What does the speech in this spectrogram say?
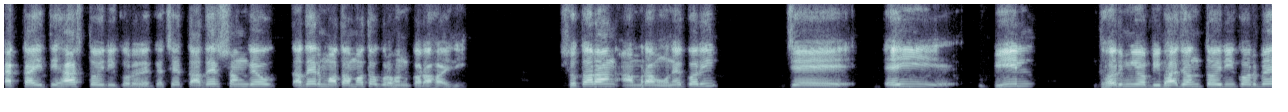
একটা ইতিহাস তৈরি করে রেখেছে, তাদের সঙ্গেও তাদের মতামত গ্রহণ করা হয়নি। সুতরাং আমরা মনে করি যে এই বিল ধর্মীয় বিভাজন তৈরি করবে,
